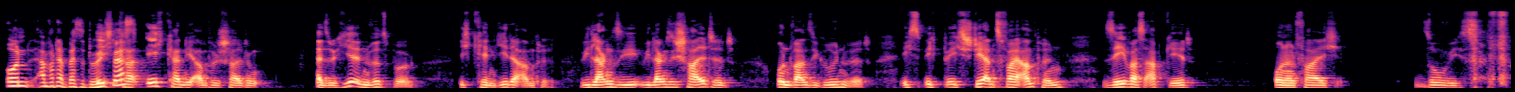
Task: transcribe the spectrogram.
und einfach da besser Ich durchfährst? kann, ich kann die Ampelschaltung, also hier in Würzburg, ich kenne jede Ampel. Wie lange sie, wie lang sie schaltet und wann sie grün wird. Ich, ich, ich stehe an zwei Ampeln, sehe, was abgeht und dann fahre ich so, wie es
